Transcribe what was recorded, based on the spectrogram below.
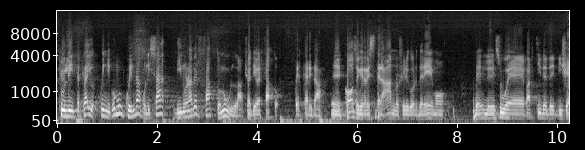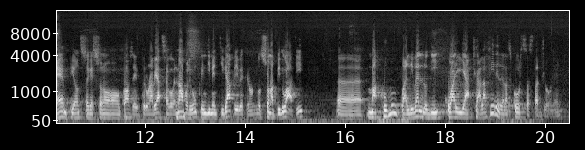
Più l'Inter che la Juve. Quindi comunque il Napoli sa di non aver fatto nulla, cioè di aver fatto, per carità, eh, cose che resteranno, ci ricorderemo delle sue partite de- di Champions, che sono cose per una piazza come Napoli comunque indimenticabili perché non, non sono abituati. Eh, ma comunque a livello di quaglia, cioè alla fine della scorsa stagione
